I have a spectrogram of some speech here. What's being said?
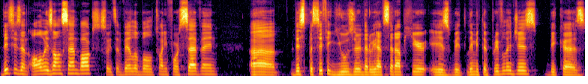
This is an always-on sandbox, so it's available 24-7. Uh, this specific user that we have set up here is with limited privileges because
